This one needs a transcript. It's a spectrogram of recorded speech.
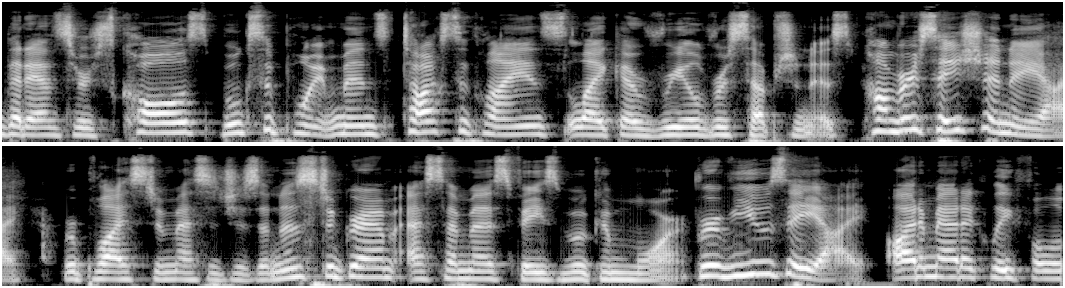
that answers calls, books appointments, talks to clients like a real receptionist. Conversation AI replies to messages on Instagram, SMS, Facebook, and more. Reviews AI automatically follows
